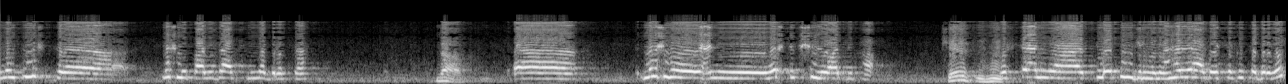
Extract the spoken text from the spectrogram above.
لو سمحت نحن طالبات في المدرسة. نعم. آه نحن يعني وحدة تحل واجبها كيف. والثانية تنقل منها هل هذا يعتبر بالغش؟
